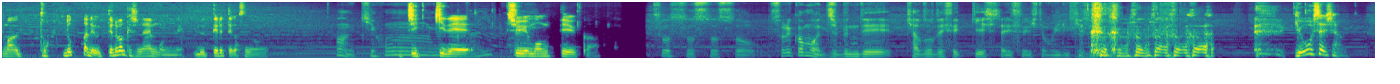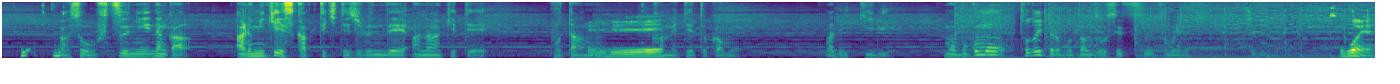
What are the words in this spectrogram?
まあ、ど、どっかで売ってるわけじゃないもんね。売ってるっていうか、その、なんで基本実機で注文っていうか。そうそうそうそうそれかもう自分で CAD で設計したりする人もいるけど 業者じゃん。まあそう普通になんかアルミケース買ってきて自分で穴開けてボタンはめてとかも、まあできるよまあ僕も届いたらボタン増設するつもりだし自分ですごいね。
